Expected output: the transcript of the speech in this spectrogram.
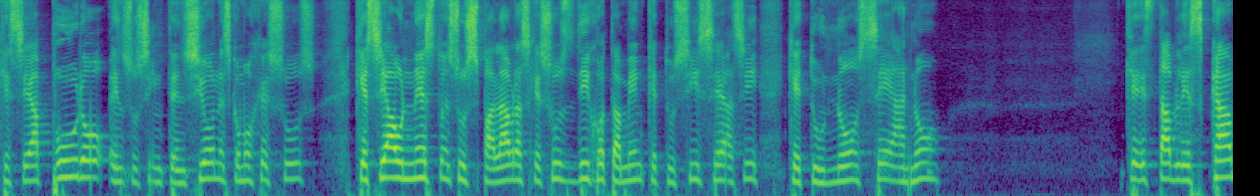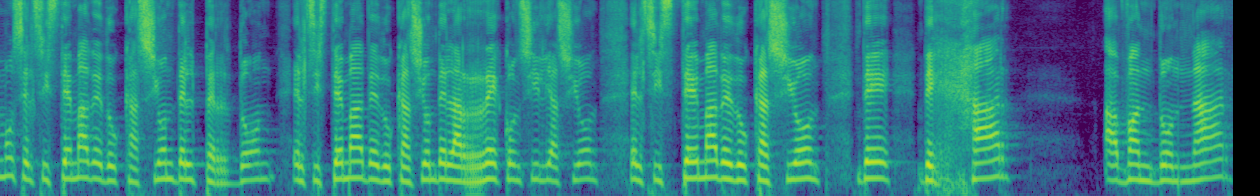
que sea puro en sus intenciones como Jesús, que sea honesto en sus palabras. Jesús dijo también que tú sí sea así, que tú no sea no. Que establezcamos el sistema de educación del perdón, el sistema de educación de la reconciliación, el sistema de educación de dejar, abandonar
